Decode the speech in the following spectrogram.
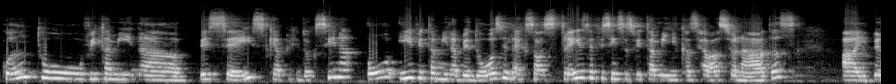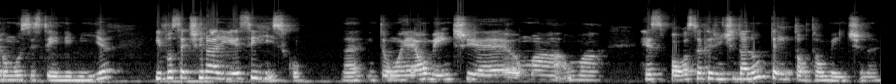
quanto vitamina B6, que é a piridoxina, ou e vitamina B12, né, que são as três deficiências vitamínicas relacionadas à hiperhomocisteinemia, e você tiraria esse risco, né? Então, realmente é uma, uma resposta que a gente ainda não tem totalmente, né?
